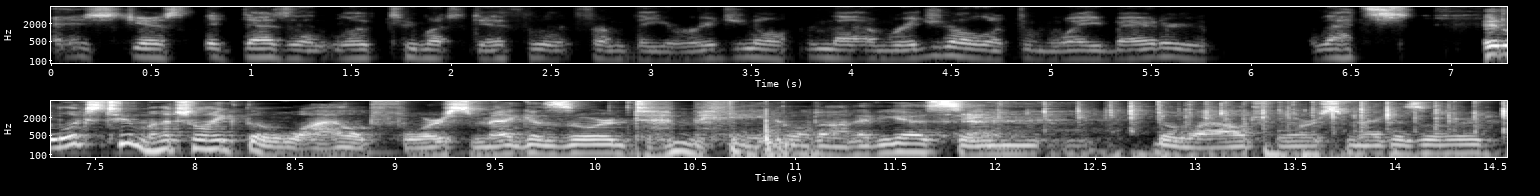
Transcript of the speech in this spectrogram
it's just it doesn't look too much different from the original. And the original looked way better. That's It looks too much like the Wild Force Megazord to me. Hold on, have you guys seen the Wild Force Megazord?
